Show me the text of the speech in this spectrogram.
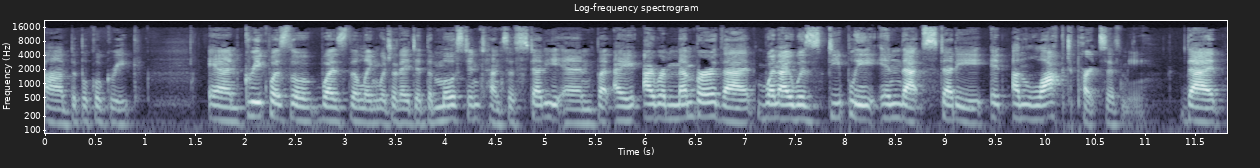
uh, biblical greek and Greek was the was the language that I did the most intensive study in. But I, I remember that when I was deeply in that study, it unlocked parts of me that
